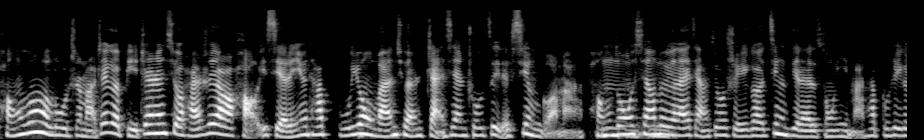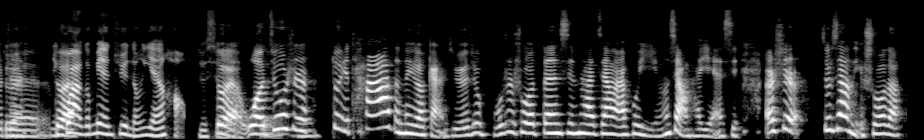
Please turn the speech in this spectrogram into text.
蓬松的录制嘛，这个比真人秀还是要好一些的，因为他不用完全展现出自己的性格嘛。蓬松嗯相对于嗯来讲就是一个竞技类的综艺嘛，它不是一个真对你挂个面具能演好就行对了。我就是嗯对他的那个感觉，就不是说担心他将来会影响他演戏，而是就像你说的，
